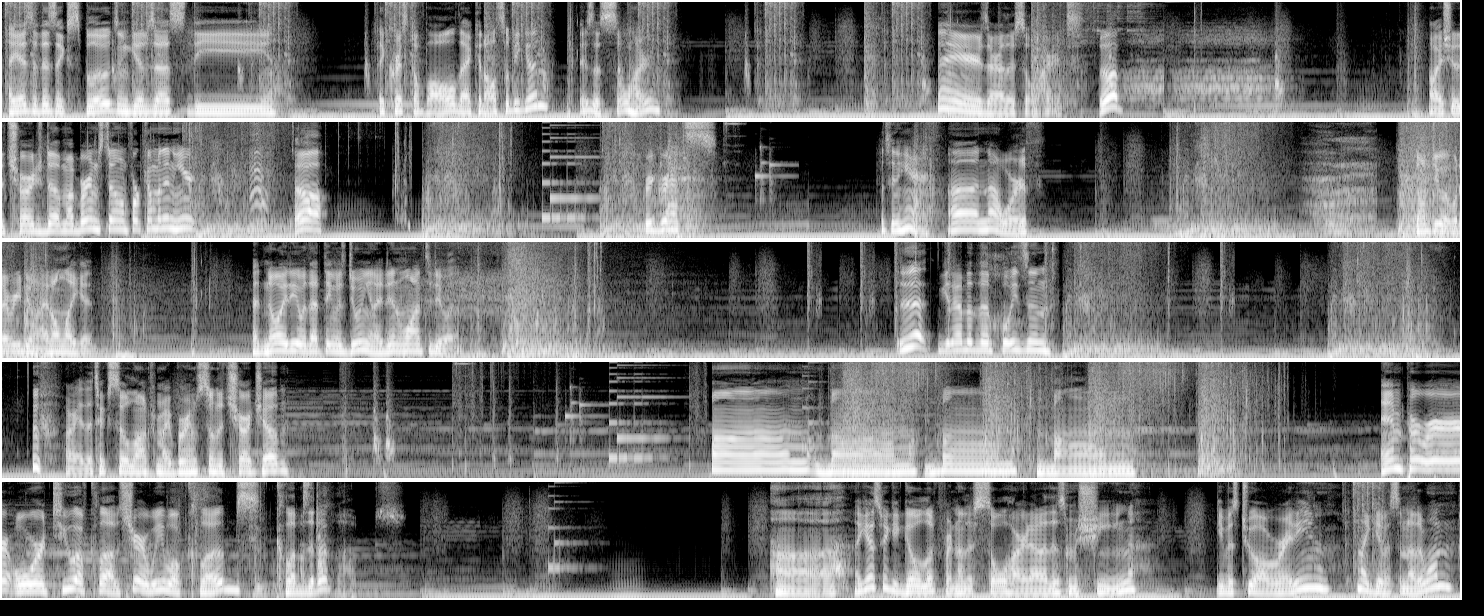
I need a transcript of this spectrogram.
I guess if this explodes and gives us the the crystal ball, that could also be good. There's a soul heart. There's our other soul heart. Oh! Oh, I should have charged up my brimstone before coming in here. Oh! Regrets. What's in here? Uh, not worth. Don't do it, whatever you're doing. I don't like it. I had no idea what that thing was doing and I didn't want it to do it. Get out of the poison. Alright, that took so long for my brimstone to charge up. Bum, bum, bum, bum. Emperor or two of clubs. Sure, we will clubs. Two clubs it up. Clubs. Huh. I guess we could go look for another soul heart out of this machine. Give us two already. Might give us another one.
